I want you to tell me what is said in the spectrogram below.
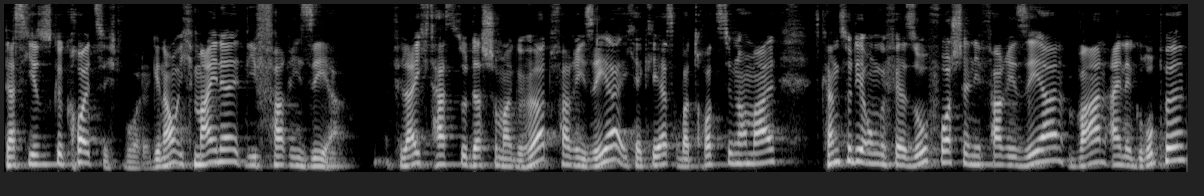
dass Jesus gekreuzigt wurde. Genau, ich meine die Pharisäer. Vielleicht hast du das schon mal gehört, Pharisäer, ich erkläre es aber trotzdem nochmal. Das kannst du dir ungefähr so vorstellen, die Pharisäer waren eine Gruppe,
